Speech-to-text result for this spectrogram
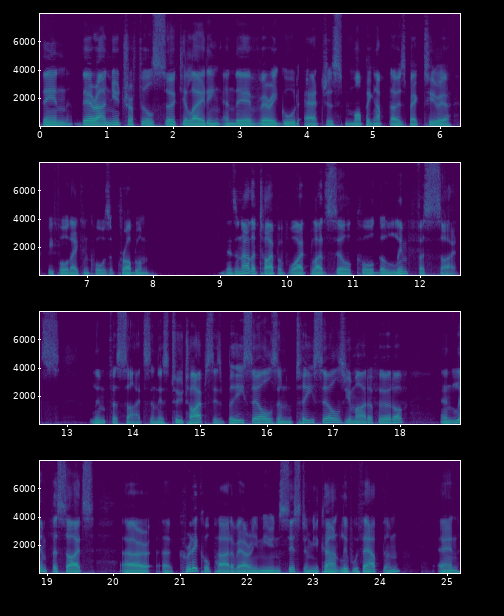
then there are neutrophils circulating and they're very good at just mopping up those bacteria before they can cause a problem. There's another type of white blood cell called the lymphocytes. Lymphocytes, and there's two types there's B cells and T cells, you might have heard of. And lymphocytes are a critical part of our immune system. You can't live without them. And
